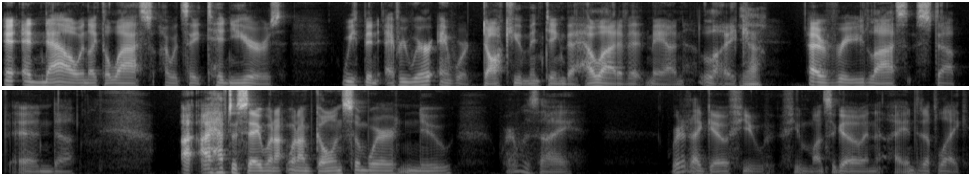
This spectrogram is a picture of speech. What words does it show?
and, and now, in like the last, I would say, ten years, we've been everywhere, and we're documenting the hell out of it, man. Like Yeah. every last step, and uh, I, I have to say, when I when I'm going somewhere new, where was I? Where did I go a few a few months ago, and I ended up like,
